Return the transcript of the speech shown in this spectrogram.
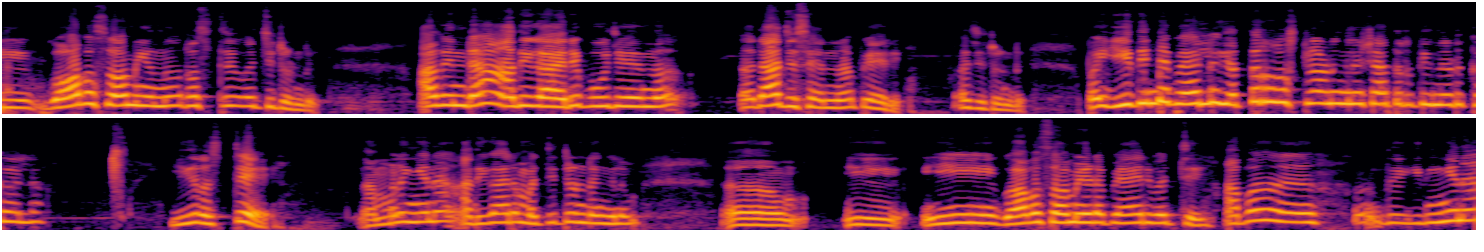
ഈ ഗോപസ്വാമി എന്ന് റെസ്റ്റ് വെച്ചിട്ടുണ്ട്. അതിന്റെ അധികാരി പൂജ ചെയ്യുന്ന രാജസേന പേര് വെച്ചിട്ടുണ്ട്. അപ്പം ഇതിന്റെ പേരിൽ എത്ര റെസ്റ്റ് വേണമെങ്കിലും ക്ഷേത്രത്തിൽ നിന്ന് എടുക്കാമല്ലോ. ഈ റെസ്റ്റേ നമ്മളിങ്ങനെ അധികാരം വച്ചിട്ടുണ്ടെങ്കിലും ഈ ഈ ഗോപസ്വാമിയുടെ പേര് വെച്ച്. അപ്പോൾ ഇങ്ങനെ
